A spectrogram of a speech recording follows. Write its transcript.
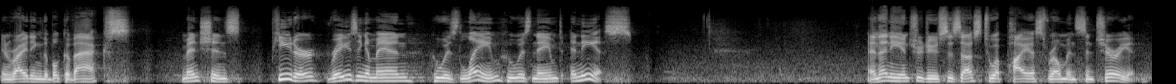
in writing the book of Acts, mentions Peter raising a man who was lame, who was named Aeneas. And then he introduces us to a pious Roman centurion.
